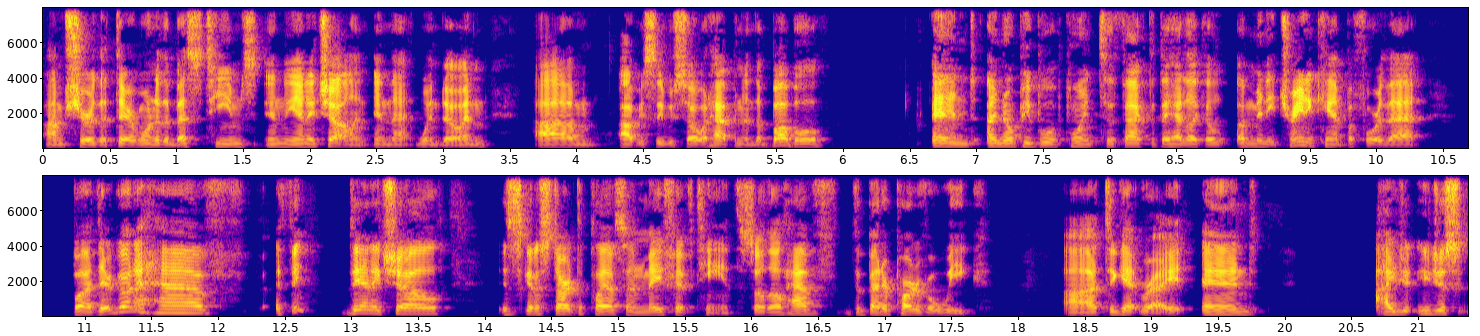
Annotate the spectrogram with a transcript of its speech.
I'm sure that they're one of the best teams in the NHL in, in that window. And um, obviously, we saw what happened in the bubble. And I know people will point to the fact that they had like a, a mini training camp before that, but they're going to have, I think the NHL is going to start the playoffs on May 15th. So they'll have the better part of a week uh, to get right. And I you just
